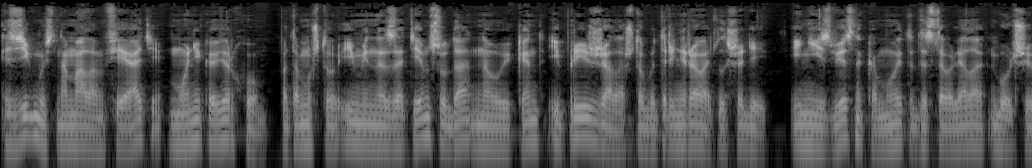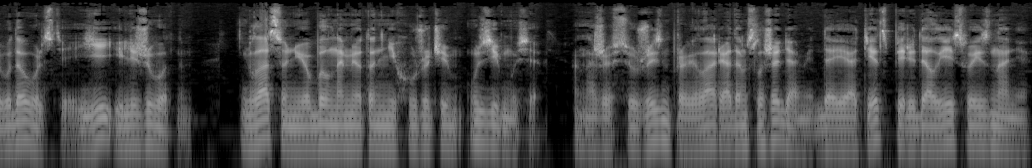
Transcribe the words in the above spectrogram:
Зигмусь на малом Фиате, Моника верхом, потому что именно затем сюда на уикенд и приезжала, чтобы тренировать лошадей. И неизвестно, кому это доставляло большее удовольствие, ей или животным. Глаз у нее был наметан не хуже, чем у Зиммуся. Она же всю жизнь провела рядом с лошадями, да и отец передал ей свои знания.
